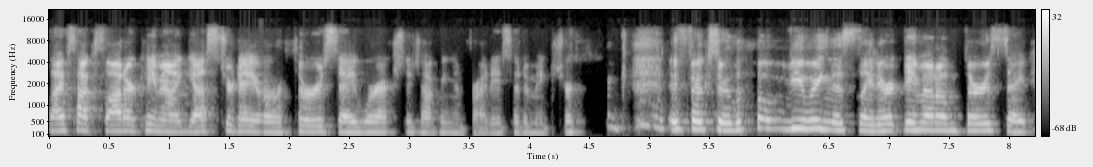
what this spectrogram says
Livestock slaughter came out yesterday or Thursday. We're actually talking on Friday, so to make sure if folks are viewing this later, it came out on Thursday.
